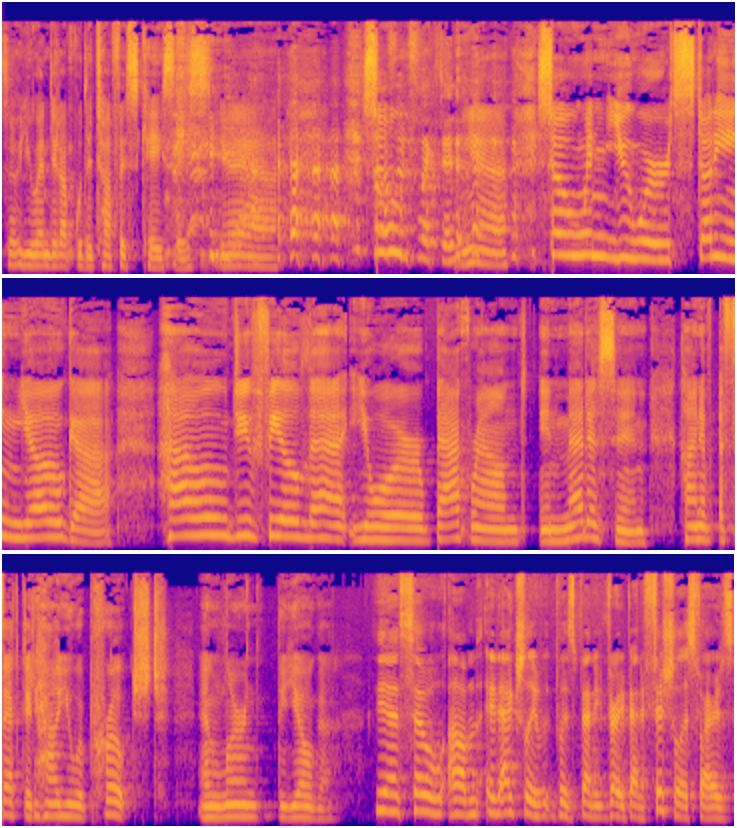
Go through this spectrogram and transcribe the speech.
So you ended up with the toughest cases. Yeah. so inflicted. yeah. So when you were studying yoga, how do you feel that your background in medicine kind of affected how you approached and learned the yoga? Yeah, so um, it actually was very beneficial as far as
